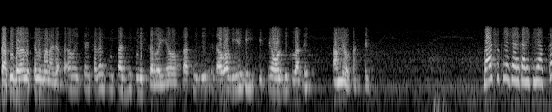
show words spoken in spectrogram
काफ़ी बड़ा नक्सली माना जाता है। और इससे सघन पूछताछ भी पुलिस कर रही है और साथ ही दावा भी है कि इससे और भी खुलासे सामने हो सकते हैं। बहुत शुक्रिया जानकारी के लिए आपका।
